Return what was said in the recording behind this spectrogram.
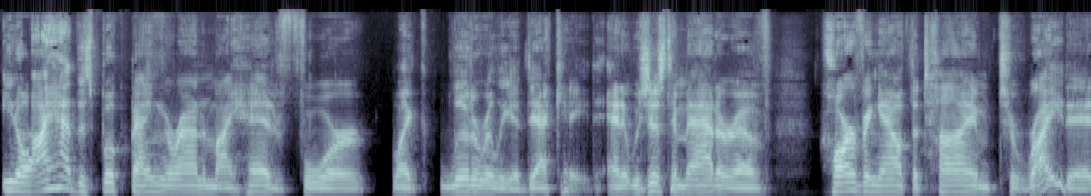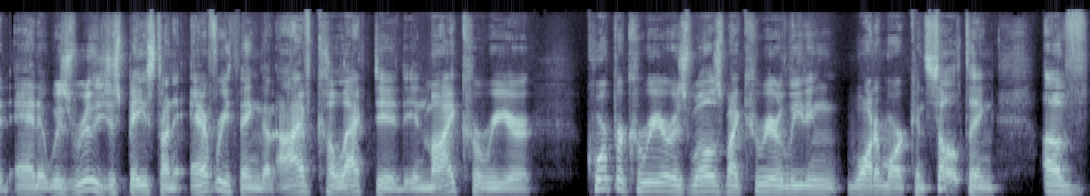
you know, I had this book banging around in my head for like literally a decade. And it was just a matter of carving out the time to write it. And it was really just based on everything that I've collected in my career, corporate career, as well as my career leading Watermark Consulting, of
